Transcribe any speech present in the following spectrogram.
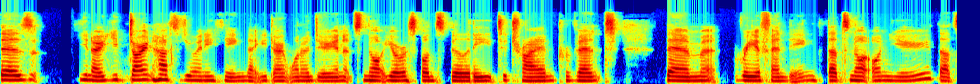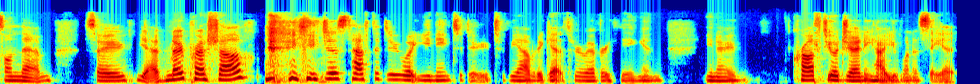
There's you know, you don't have to do anything that you don't want to do, and it's not your responsibility to try and prevent them reoffending. That's not on you, that's on them. So, yeah, no pressure. you just have to do what you need to do to be able to get through everything and, you know, craft your journey how you want to see it.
